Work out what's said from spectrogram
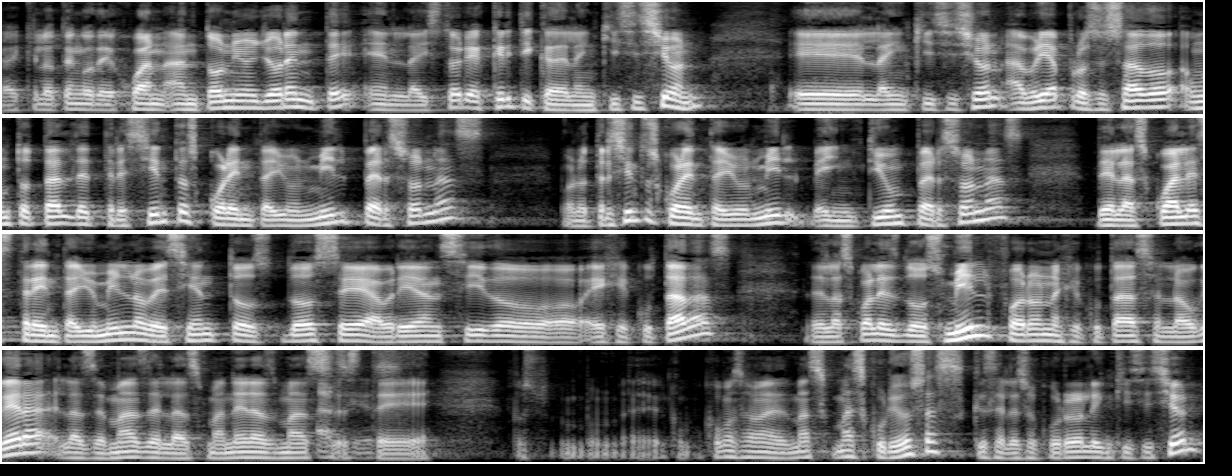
aquí lo tengo, de Juan Antonio Llorente, en la historia crítica de la Inquisición, eh, la Inquisición habría procesado a un total de 341 mil personas, bueno, 341 mil 21 personas, de las cuales 31.912 habrían sido ejecutadas, de las cuales 2.000 fueron ejecutadas en la hoguera, las demás de las maneras más, Así es. este, pues, eh, ¿cómo se llama? Más, más curiosas que se les ocurrió a la Inquisición.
